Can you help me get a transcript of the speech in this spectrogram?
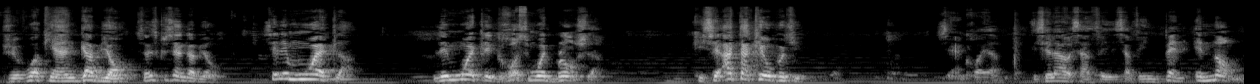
Je vois qu'il y a un gabion. Vous savez ce que c'est un gabion? C'est les mouettes là. Les mouettes, les grosses mouettes blanches là. Qui s'est attaqué au petit. C'est incroyable. Et c'est là où ça fait, ça fait une peine énorme.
